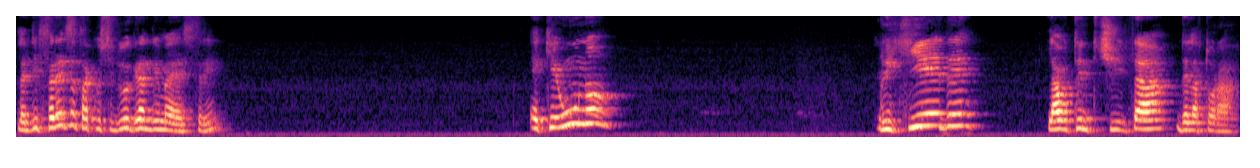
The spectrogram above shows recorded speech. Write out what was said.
la differenza tra questi due grandi maestri è che uno richiede l'autenticità della Torah,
